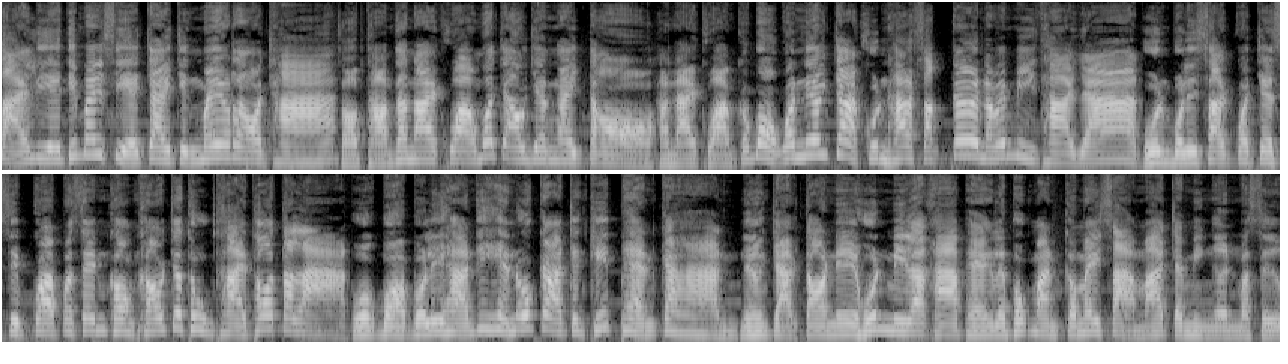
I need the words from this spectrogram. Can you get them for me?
สายเลียที่ไม่เสียใจจึงไม่รอช้า สอบถามทนายความว่าจะเอายังไงต่อ ทนายความก็บอกว่าเนื่องจากคุณฮาร์ซักเกอร์นะไม่มีทายาทหุ้นบริษัทกว่า 70 กว่าเปอร์เซ็นต์ของเขาจะถูกถ่ายทอดตลาด พวกบอร์ดบริหารที่เห็นโอกาสจึงคิดแผนการ เนื่องจากตอนนี้หุ้นมีราคาแพงและพวกมันก็ไม่สามารถจะมีเงินมาซื้อ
